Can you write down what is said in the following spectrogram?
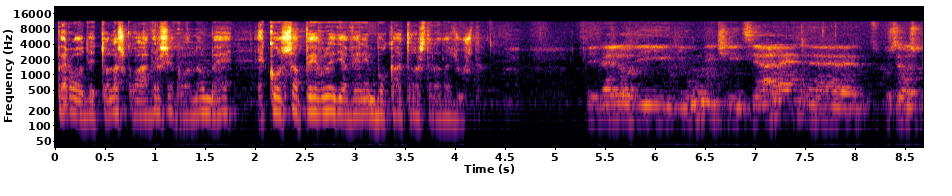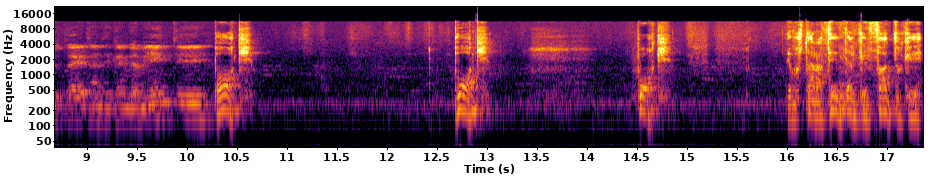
però ho detto la squadra secondo me è consapevole di aver imboccato la strada giusta. Livello di, di 11 iniziale eh, possiamo aspettare tanti cambiamenti? Pochi, pochi, pochi. Devo stare attento anche al fatto che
